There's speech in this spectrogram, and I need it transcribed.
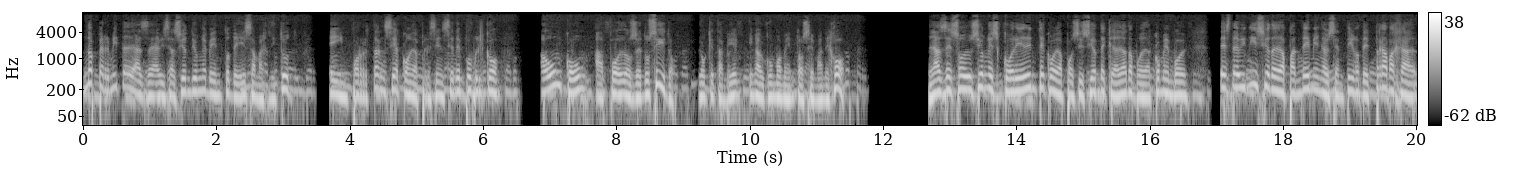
no permite la realización de un evento de esa magnitud e importancia con la presencia de público, aún con un aforo reducido, lo que también en algún momento se manejó. La resolución es coherente con la posición declarada por la Comenbol desde el inicio de la pandemia en el sentido de trabajar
